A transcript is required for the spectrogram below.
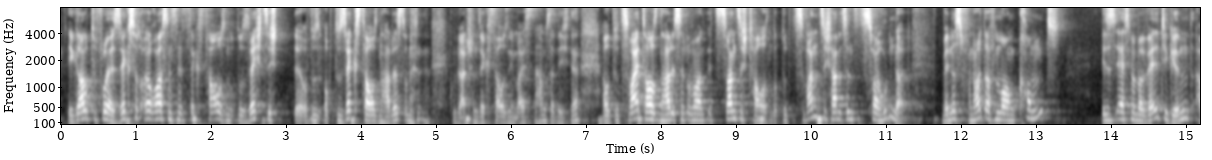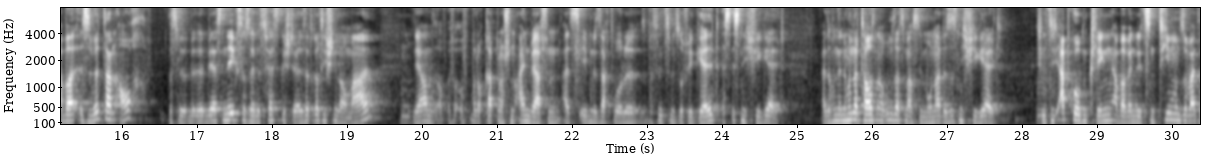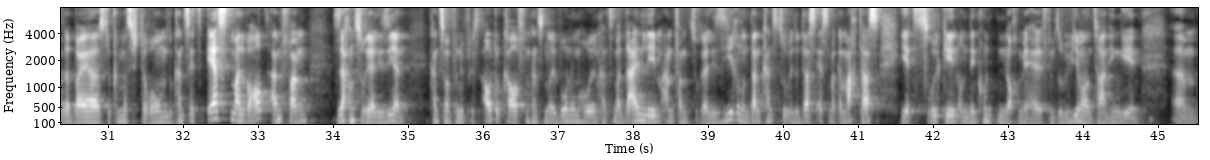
Egal, ob du vorher 600 Euro hast, sind es jetzt 6000, ob du 60, äh, ob, du, ob du 6000 hattest, und, gut, wir hatten schon 6000, die meisten haben es halt nicht, ne? Aber ob du 2000 hattest, sind es jetzt 20.000, ob du 20 hattest, sind es 200 wenn es von heute auf morgen kommt, ist es erstmal überwältigend, aber es wird dann auch, das wäre das nächste, das hätte es festgestellt, es wird relativ schnell normal. Mhm. Ja, und auf, auf, doch gerade mal schon einwerfen, als eben gesagt wurde, was willst du mit so viel Geld? Es ist nicht viel Geld. Also wenn du 100.000 Euro Umsatz machst im Monat, das ist nicht viel Geld. Ich will es nicht abgehoben klingen, aber wenn du jetzt ein Team und so weiter dabei hast, du kümmerst dich darum, du kannst jetzt erstmal überhaupt anfangen, Sachen zu realisieren kannst du mal ein vernünftiges Auto kaufen, kannst eine neue Wohnung holen, kannst mal dein Leben anfangen zu realisieren und dann kannst du, wenn du das erstmal gemacht hast, jetzt zurückgehen und den Kunden noch mehr helfen, so wie wir momentan hingehen. Ähm,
